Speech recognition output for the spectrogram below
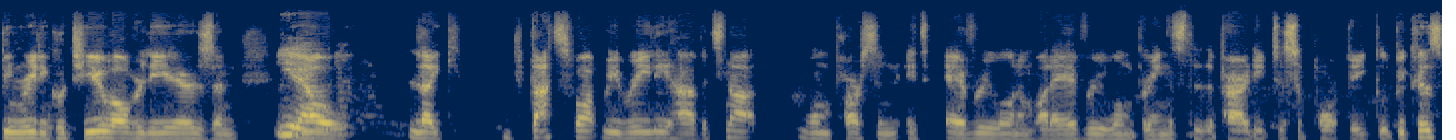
been really good to you over the years, and yeah. you know, like that's what we really have. It's not one person, it's everyone and what everyone brings to the party to support people. Because,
